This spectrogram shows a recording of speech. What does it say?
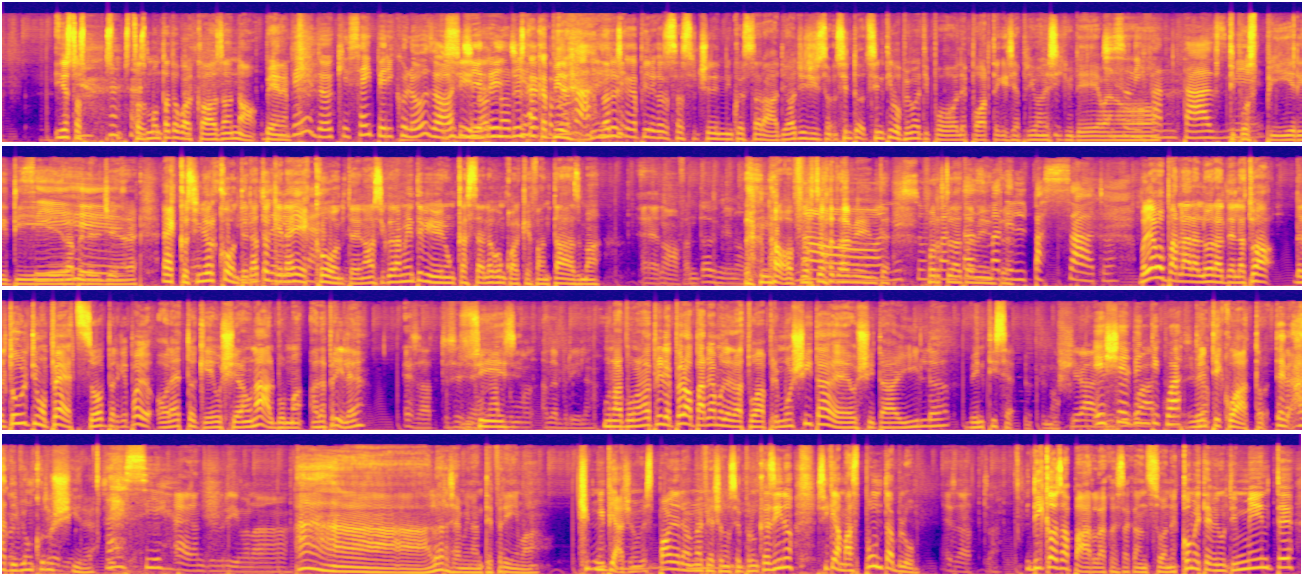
Io sto, sto smontando qualcosa? No, bene. Vedo che sei pericoloso oggi Sì, non, non riesco a capire, non riesco a capire cosa sta succedendo in questa radio. Oggi ci sono- sento- sentivo prima tipo le porte che si aprivano e si chiudevano. Ci sono i fantasmi. Tipo spiriti, Sì. robe del genere. Ecco, signor Conte, dato che lei è. Conte, no? sicuramente vive in un castello con qualche fantasma. Eh no, fantasmi no. no, fortunatamente. No, fortunatamente. fantasma del passato. Vogliamo parlare allora della tua- del tuo ultimo pezzo? Perché poi ho letto che uscirà un album ad aprile? Esatto, sì, sì, Sì, un album sì. ad aprile. Un album ad aprile, però parliamo della tua prima uscita, è uscita il 26. no, Uscirà Esce il 24. il 24. Deve- ah, devi ancora uscire. Eh sì. Eh, l'anteprima, la... Ah, allora siamo in anteprima. Ci- mi piace, spoiler, a me piacciono sempre un casino. Si chiama Spunta Blu. Esatto. Di cosa parla questa canzone? Come ti è venuta in mente?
